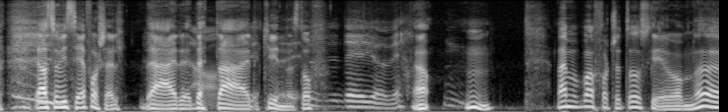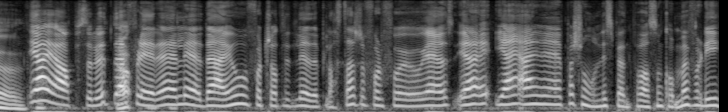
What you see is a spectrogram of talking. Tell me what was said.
Ja, så vi ser forskjell. Det er, dette er kvinnestoff. Det gjør vi. Ja. Mm. Nei, men bare fortsette å skrive om det. Ja, ja, absolutt. Det er, Ja. flere, le- det er jo fortsatt litt ledig plass der, så folk får jo Jeg, jeg, jeg er personlig spent på hva som kommer, fordi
